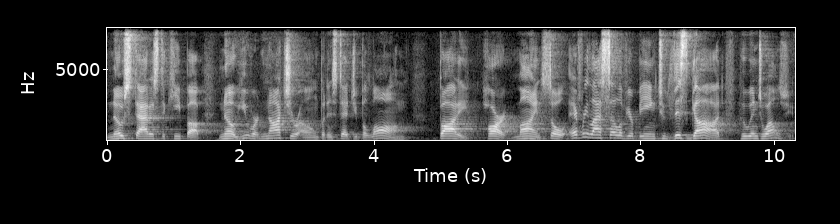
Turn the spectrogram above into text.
no status to keep up. No, you are not your own, but instead you belong body, heart, mind, soul, every last cell of your being to this God who indwells you.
